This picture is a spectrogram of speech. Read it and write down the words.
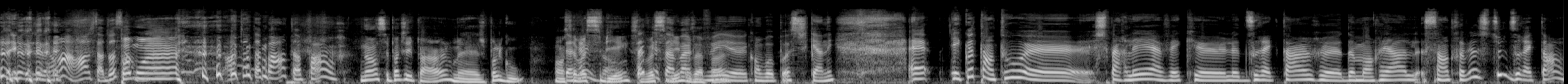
ah, ça doit Pas moi! ah, toi, t'as peur, t'as peur? Non, c'est pas que j'ai peur, mais j'ai pas le goût. Bon, ça va si bien, ça va si bien, nos affaires. Euh, qu'on va pas se chicaner. Euh, Écoute, tantôt, euh, je parlais avec euh, le directeur euh, de Montréal Centre-Ville. C'est-tu le directeur?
